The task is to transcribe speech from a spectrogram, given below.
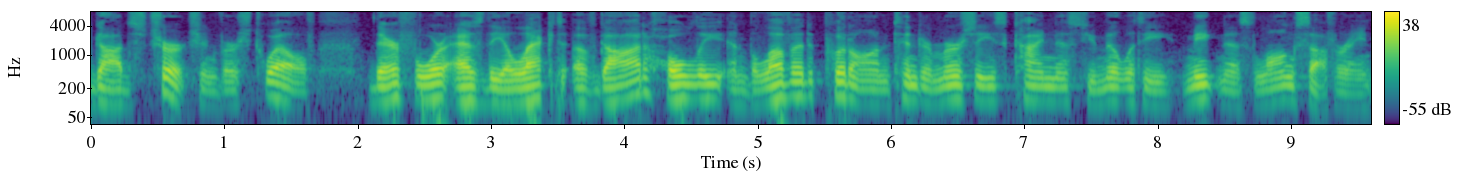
God's church in verse 12. Therefore, as the elect of God, holy and beloved, put on tender mercies, kindness, humility, meekness, long suffering,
